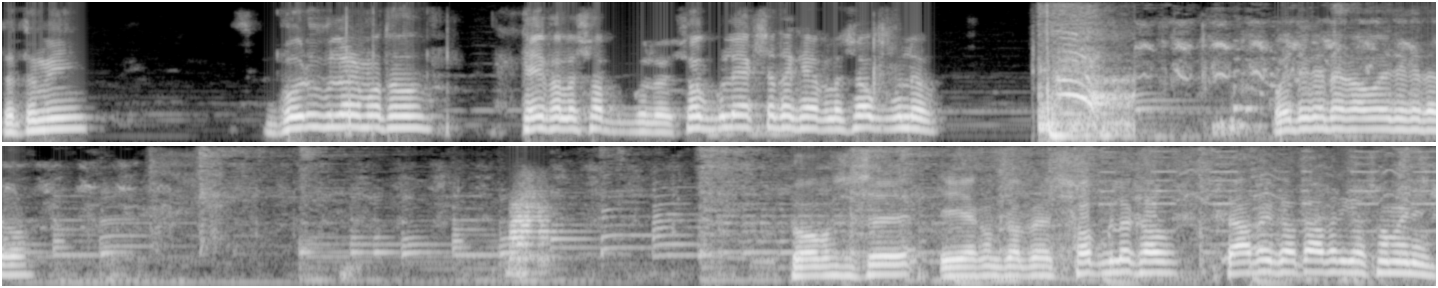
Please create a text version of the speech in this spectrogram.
তো তুমি গরুগুলোর মতো খেয়ে ফেলো সবগুলো সবগুলো একসাথে খেয়ে ফেলো, সবগুলো। ওই দিকে দেখো, ওই দিকে দেখো। তো অবশেষে এই এখন জলপাই সবগুলো খাও। তাড়াতাড়ি খাও তাড়াতাড়ি খাও, সময় নেই।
